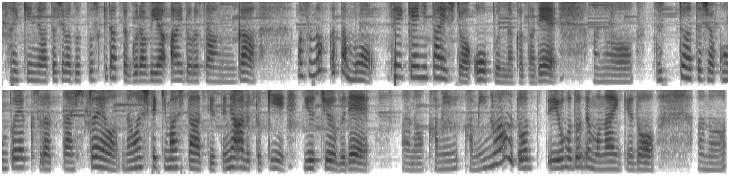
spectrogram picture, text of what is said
最近ね私がずっと好きだったグラビアアイドルさんがまあ、その方も整形に対してはオープンな方で、あのずっと私はコンプレックスだった一重を直してきましたって言ってねある時 YouTube であのカミカミングアウトっていうほどでもないけどあの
